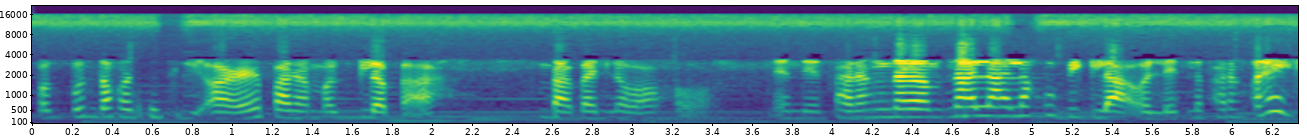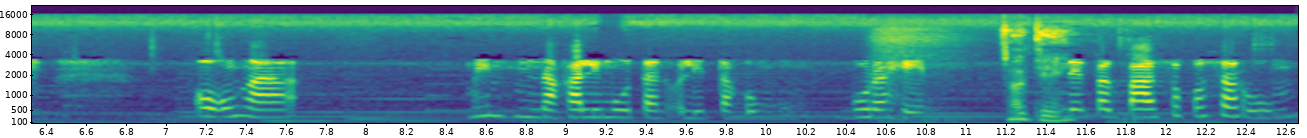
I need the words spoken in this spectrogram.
pagpunta ko sa CR para maglaba, babanlaw ako. And then, parang na, naalala ko bigla ulit na parang, ay, oo nga, may nakalimutan ulit akong burahin. Okay. And then, pagpasok ko sa room,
